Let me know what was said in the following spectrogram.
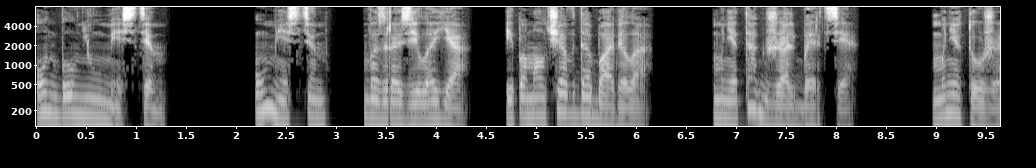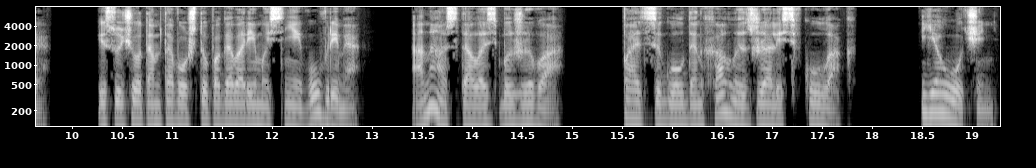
Он был неуместен. Уместен, возразила я и, помолчав, добавила: Мне так жаль, Берти. Мне тоже. И с учетом того, что поговорим мы с ней вовремя, она осталась бы жива. Пальцы Голденхаллы сжались в кулак. Я очень,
